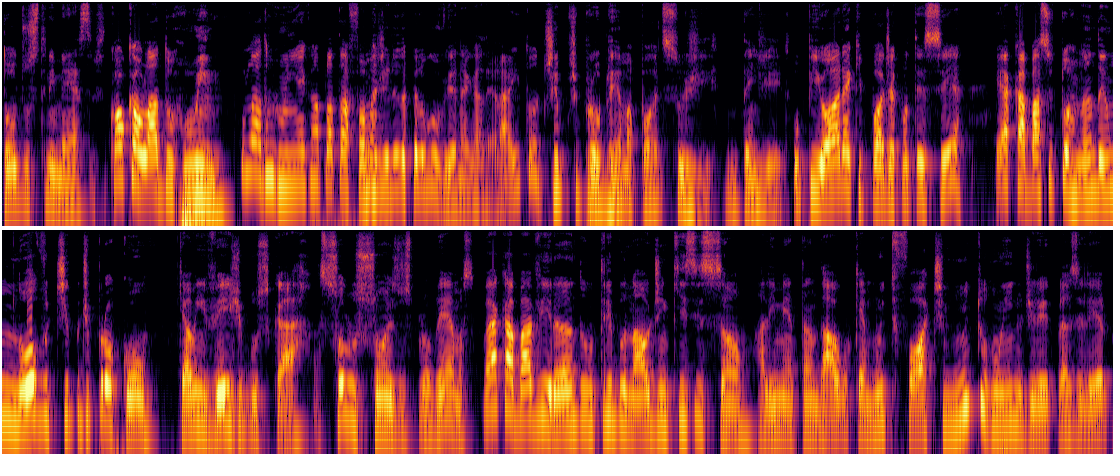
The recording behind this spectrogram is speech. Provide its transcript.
todos os trimestres. Qual que é o lado ruim? O lado ruim é que é uma plataforma gerida pelo governo, né, galera? Aí todo tipo de problema pode surgir, não tem jeito. O pior é que pode acontecer é acabar se tornando um novo tipo de PROCON, que ao invés de buscar soluções dos problemas, vai acabar virando um tribunal de inquisição, alimentando algo que é muito forte, muito ruim no direito brasileiro,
